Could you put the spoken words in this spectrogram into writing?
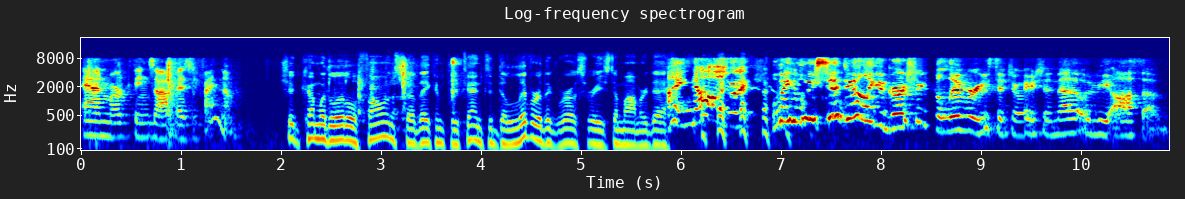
and mark things off as you find them. Should come with a little phone so they can pretend to deliver the groceries to mom or dad. I know. we, we should do like a grocery delivery situation. That would be awesome.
